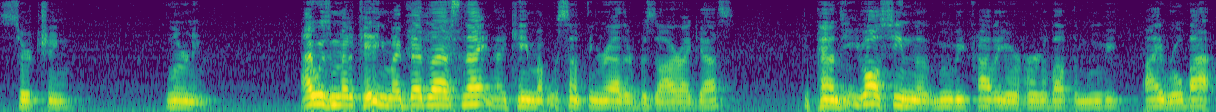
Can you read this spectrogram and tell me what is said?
searching, learning. I was meditating in my bed last night and I came up with something rather bizarre, I guess. Depends. You've all seen the movie, probably, or heard about the movie I Robot.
